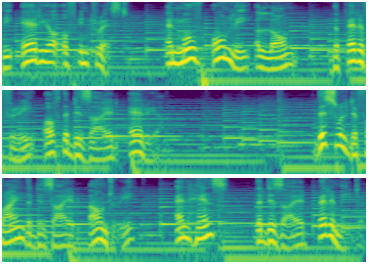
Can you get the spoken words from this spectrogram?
the area of interest and move only along the periphery of the desired area. This will define the desired boundary and hence the desired perimeter.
